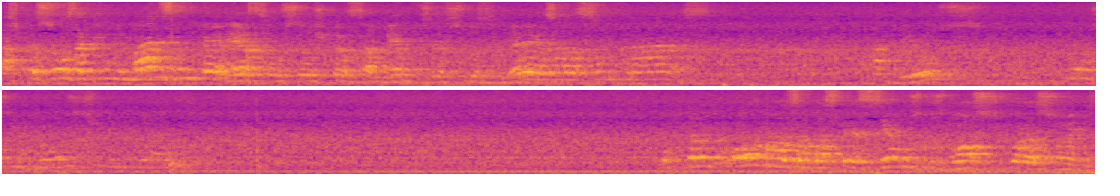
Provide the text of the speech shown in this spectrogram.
As pessoas a quem mais interessam os seus pensamentos e as suas ideias, elas são claras. A Deus e aos irmãos espirituais. Portanto, ou nós abastecemos os nossos corações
